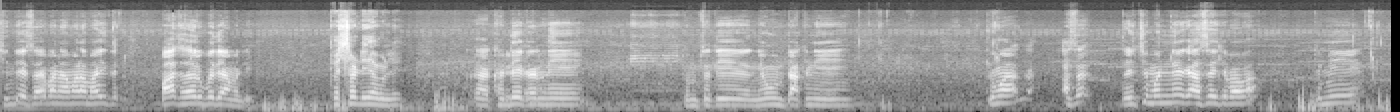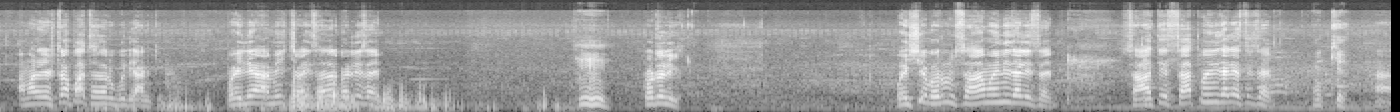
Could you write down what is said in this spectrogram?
शिंदे साहेबांना आम्हाला माहीत पाच हजार रुपये द्या म्हणजे. कशासाठी द्या म्हणले? का खड्डे करणे तुमचं ते नेऊन टाकणे किंवा असं त्याची म्हणणे काय असं आहे की बाबा तुम्ही आम्हाला एक्स्ट्रा पाच हजार रुपये द्या आणखी. पहिले आम्ही चाळीस हजार भरले साहेब. टोटली पैसे भरून सहा महिने झाले साहेब. सहा ते सात महिने झाले असतील साहेब. ओके. हां.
